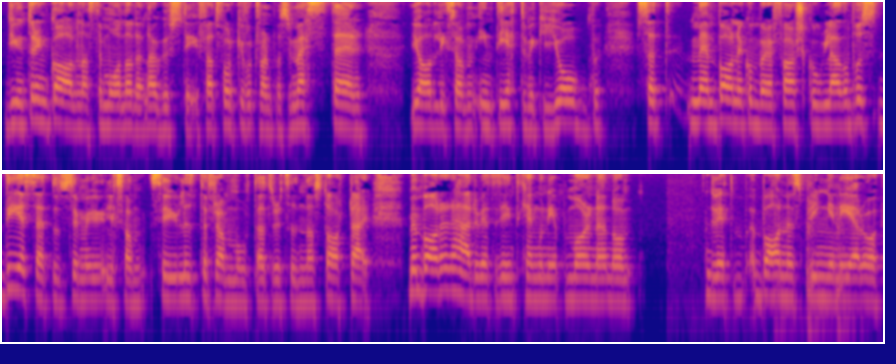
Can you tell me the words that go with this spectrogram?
det är ju inte den galnaste månaden augusti. För att folk är fortfarande på semester. Jag har liksom inte jättemycket jobb. Så att, men barnen kommer börja förskolan och på det sättet ser man ju liksom, ser ju lite fram emot att rutinerna startar. Men bara det här du vet att jag inte kan gå ner på morgonen och du vet barnen springer ner och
